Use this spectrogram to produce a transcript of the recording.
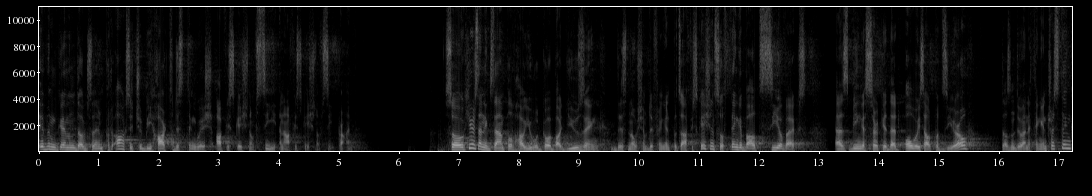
even given the auxiliary input aux, it should be hard to distinguish obfuscation of C and obfuscation of C prime. So here's an example of how you would go about using this notion of differing inputs obfuscation. So think about C of x as being a circuit that always outputs zero, doesn't do anything interesting,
